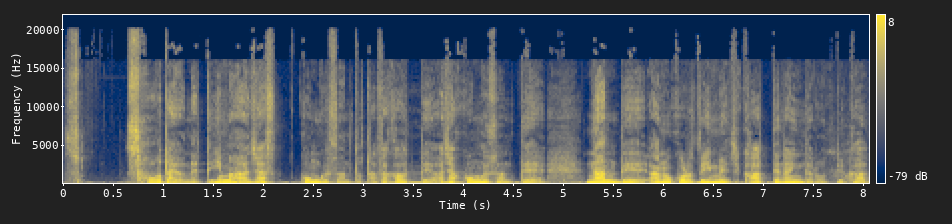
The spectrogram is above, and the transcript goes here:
そそうだよねって今アジャコングさんと戦うって、アジャコングさんってなんであの頃とイメージ変わってないんだろうっていうか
